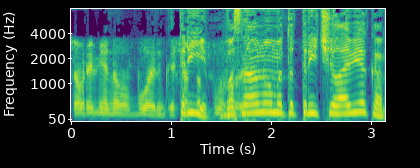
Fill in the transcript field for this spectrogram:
современного Боинга? Три. В основном это три человека.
